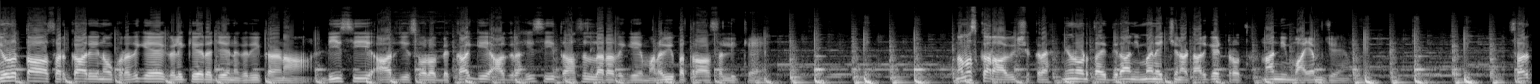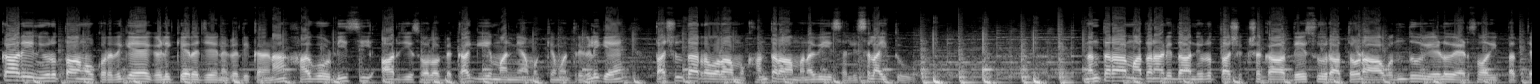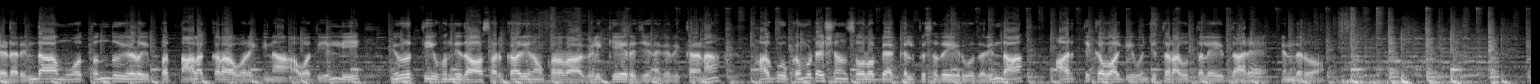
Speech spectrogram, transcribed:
ನಿವೃತ್ತ ಸರ್ಕಾರಿ ನೌಕರರಿಗೆ ಗಳಿಕೆ ರಜೆ ನಗದೀಕರಣ. ಡಿಸಿ ಆರ್ಜಿ ಸೌಲಭ್ಯಕ್ಕಾಗಿ ಆಗ್ರಹಿಸಿ ತಹಸೀಲ್ದಾರರಿಗೆ ಮನವಿ ಪತ್ರ ಸಲ್ಲಿಕೆ. ನಮಸ್ಕಾರ ವೀಕ್ಷಕರೇ, ನೀವು ನೋಡ್ತಾ ಇದ್ದೀರಾ ನಿಮ್ಮ ನೆಚ್ಚಿನ ಟಾರ್ಗೆಟ್ ರೋತ್ ನಾನು ನಿಮ್ಮ ಎಂ ಜೆ ಸರ್ಕಾರಿ ನಿವೃತ್ತ ನೌಕರರಿಗೆ ಗಳಿಕೆ ರಜೆ ನಗದೀಕರಣ ಹಾಗೂ ಡಿಸಿ ಆರ್ಜಿ ಸೌಲಭ್ಯಕ್ಕಾಗಿ ಮಾನ್ಯ ಮುಖ್ಯಮಂತ್ರಿಗಳಿಗೆ ತಹಶೀಲ್ದಾರ್ ಅವರ ಮುಖಾಂತರ ಮನವಿ ಸಲ್ಲಿಸಲಾಯಿತು. ನಂತರ ಮಾತನಾಡಿದ ನಿವೃತ್ತ ಶಿಕ್ಷಕ ದೇಸು ರಾಥೋಡ ಒಂದು ಏಳು ಎರಡು ಸಾವಿರದ ಇಪ್ಪತ್ತೆರಡರಿಂದ ಮೂವತ್ತೊಂದು ಏಳು ಇಪ್ಪತ್ನಾಲ್ಕರವರೆಗಿನ ಅವಧಿಯಲ್ಲಿ ನಿವೃತ್ತಿ ಹೊಂದಿದ ಸರ್ಕಾರಿ ನೌಕರರ ಗಳಿಕೆ ರಜೆ ನಗರೀಕರಣ ಹಾಗೂ ಕಮ್ಯುಟೇಷನ್ ಸೌಲಭ್ಯ ಕಲ್ಪಿಸದೇ ಇರುವುದರಿಂದ ಆರ್ಥಿಕವಾಗಿ ವಂಚಿತರಾಗುತ್ತಲೇ ಇದ್ದಾರೆ, ಎಂದರು.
